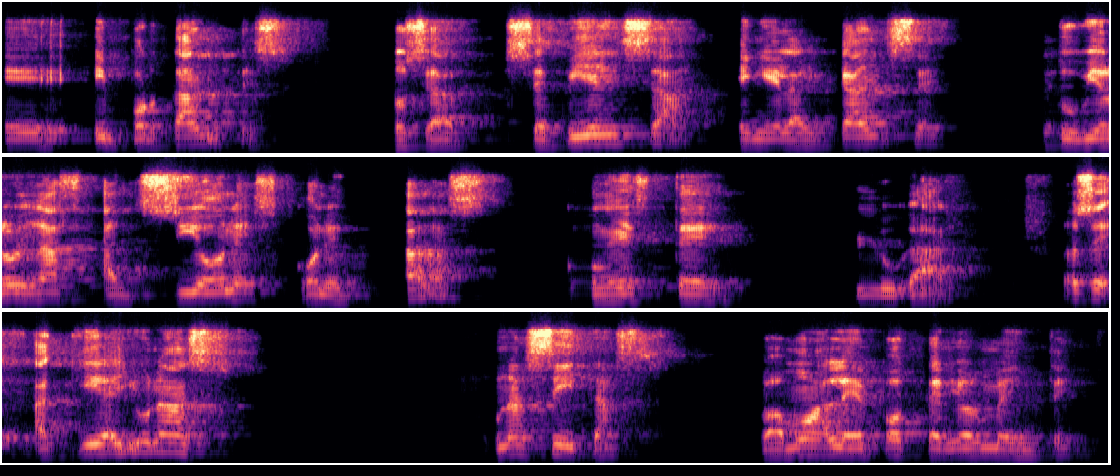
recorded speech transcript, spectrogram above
eh, importantes. O sea, se piensa en el alcance que tuvieron las acciones conectadas con este lugar. Entonces, aquí hay unas, unas citas, vamos a leer posteriormente.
